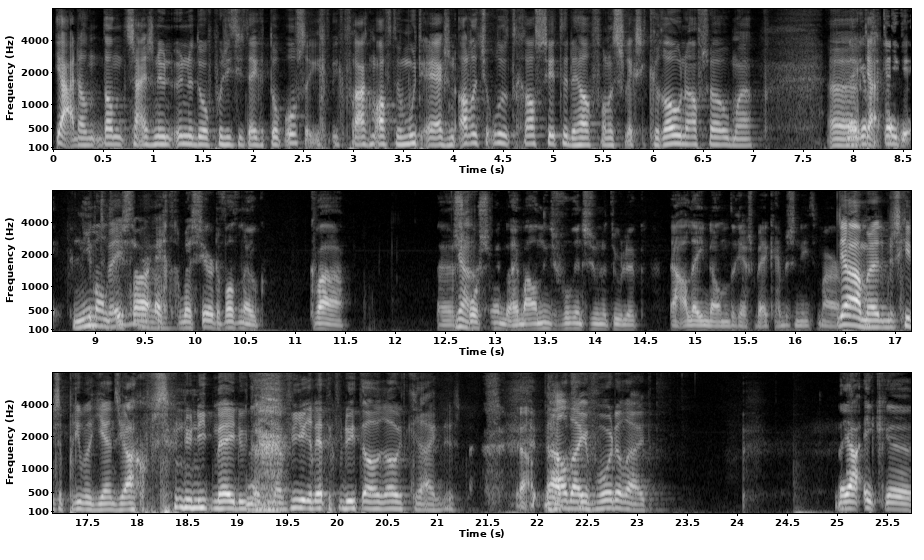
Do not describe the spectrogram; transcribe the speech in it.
ja, dan, dan zijn ze nu een underdog positie tegen Top Os. Ik, ik vraag me af, er moet ergens een addertje onder het gras zitten, de helft van een selectie corona of zo, maar... nee, ik heb ja, gekeken, niemand is daar echt geblesseerd of wat dan ook, qua schorsing, ja. helemaal niet zo vroeg in het seizoen natuurlijk. Ja, alleen dan de rechtsback hebben ze niet. Maar... Ja, maar misschien is het prima dat Jens Jacobs nu niet meedoet als hij na 34 minuten al rood krijgt. Dus ja, haal daar je voordeel uit. Nou ja, ik uh,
